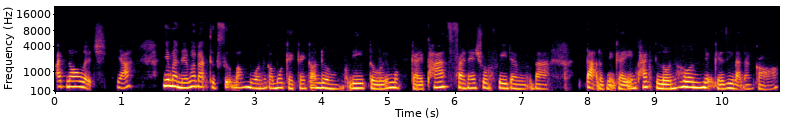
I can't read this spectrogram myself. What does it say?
acknowledge yeah. nhưng mà nếu mà bạn thực sự mong muốn có một cái cái con đường đi tới một cái path financial freedom và tạo được những cái impact lớn hơn những cái gì bạn đang có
